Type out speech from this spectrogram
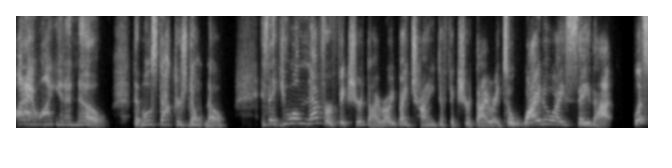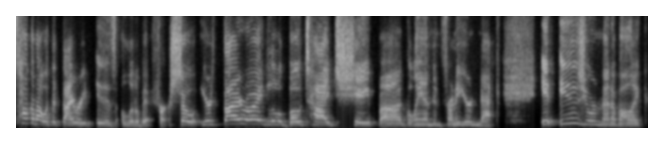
what I want you to know that most doctors don't know is that you will never fix your thyroid by trying to fix your thyroid. So, why do I say that? Let's talk about what the thyroid is a little bit first. So, your thyroid, little bow tied shape uh, gland in front of your neck, it is your metabolic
